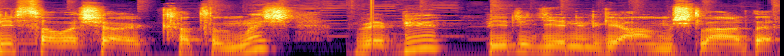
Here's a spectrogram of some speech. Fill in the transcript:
bir savaşa katılmış ve büyük bir yenilgi almışlardı.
